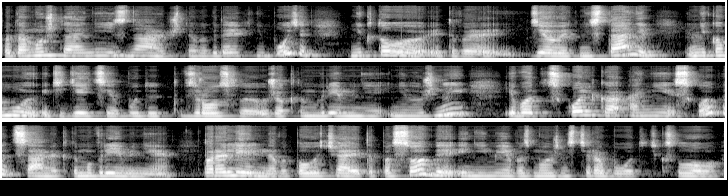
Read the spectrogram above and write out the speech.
потому что они знают, что когда их не будет, никто этого делать не станет, никому эти дети будут взрослые уже к тому времени не нужны, и вот сколько они скопят сами к тому времени, параллельно вот получая это пособие и не имея возможности работать, к слову,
